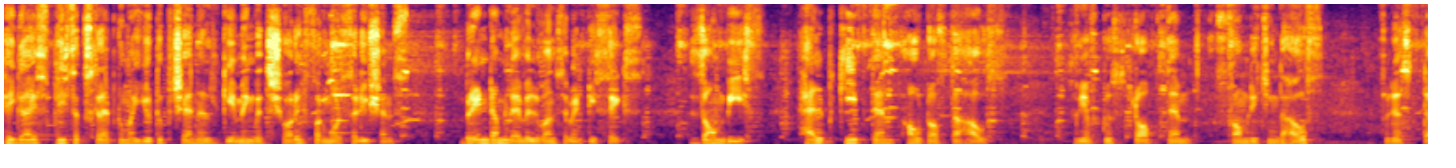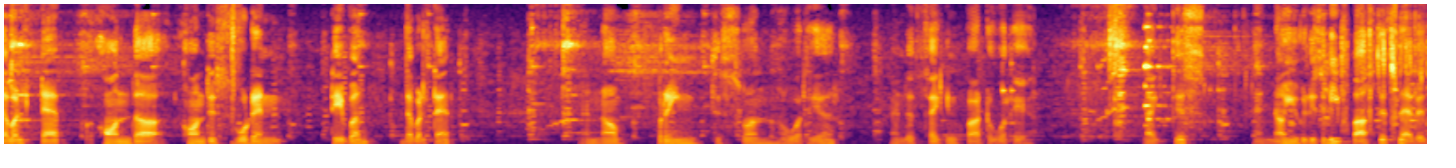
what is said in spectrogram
Hey guys, please subscribe to my YouTube channel Gaming with Shaurya for more solutions. Braindom level 176. Zombies. Help keep them out of the house. So we have to stop them from reaching the house. So just double tap on the on this wooden table. Double tap. And now bring this one over here and the second part over here. Like this. And now you will easily pass this level.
